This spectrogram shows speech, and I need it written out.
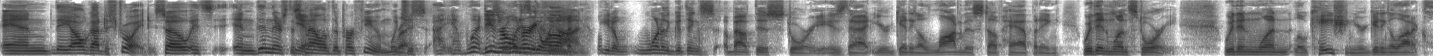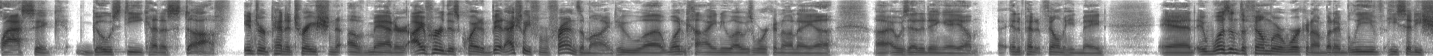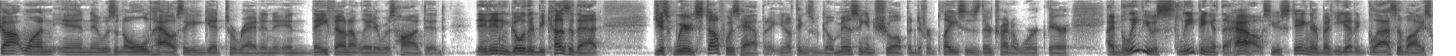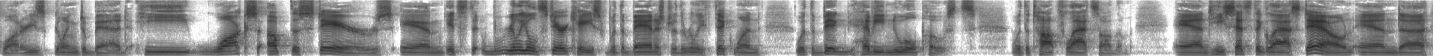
and they all got destroyed. So it's and then there's the Yeah. smell of the perfume, which Right. is I, what These are all very going common. on? You know, one of the good things about this story is that you're getting a lot of this stuff happening within one story, within one location. You're getting a lot of classic ghosty kind of stuff. Interpenetration of matter. I've heard this quite a bit, actually, from friends of mine. Who uh, one guy knew I was working on a, uh, uh, I was editing a um, independent film he'd made. And it wasn't the film we were working on, but I believe he said he shot one in it was an old house they could get to rent, and, and they found out later was haunted. They didn't go there because of that. Just weird stuff was happening. You know, things would go missing and show up in different places. They're trying to work there. I believe he was sleeping at the house. He was staying there, but he got a glass of ice water. He's going to bed. He walks up the stairs, and it's the really old staircase with the banister, the really thick one with the big, heavy newel posts with the top flats on them and he sets the glass down and uh,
